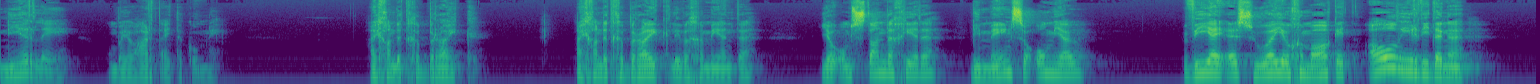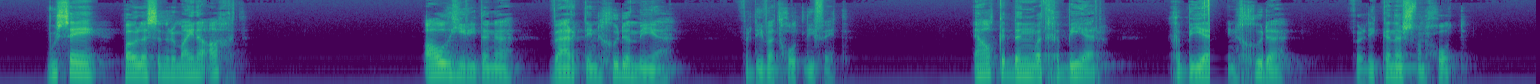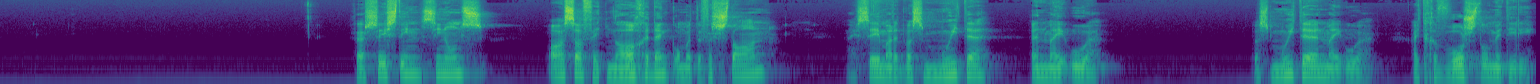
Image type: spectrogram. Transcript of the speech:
neerlê om by jou hart uit te kom nie. Hy gaan dit gebruik. Hy gaan dit gebruik, liewe gemeente, jou omstandighede, die mense om jou, wie jy is, hoe hy jou gemaak het, al hierdie dinge. Hoe sê Paulus in Romeine 8? Al hierdie dinge werk ten goeie mee vir die wat God liefhet. Elke ding wat gebeur, gebeur in goeie vir die kinders van God. Vers 16 sien ons Asaf het nagedink om dit te verstaan. Hy sê maar dit was moeite in my oë. Dit was moeite in my oë. Hy het geworstel met hierdie.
